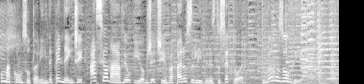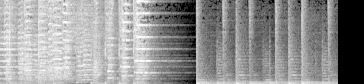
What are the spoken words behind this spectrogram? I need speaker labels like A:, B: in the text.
A: Uma consultoria independente, acionável e objetiva para os líderes do setor. Vamos ouvir.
